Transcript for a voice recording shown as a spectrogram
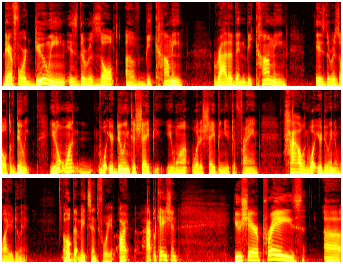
Therefore, doing is the result of becoming rather than becoming is the result of doing. You don't want what you're doing to shape you. You want what is shaping you to frame how and what you're doing and why you're doing it. I hope that made sense for you. All right, application. You share praise uh,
